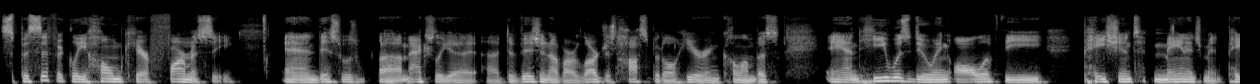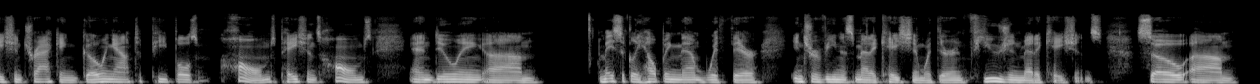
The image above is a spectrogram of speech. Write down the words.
specifically home care pharmacy. And this was um, actually a, a, division of our largest hospital here in Columbus. And he was doing all of the patient management, patient tracking, going out to people's homes, patients' homes, and doing um, basically helping them with their intravenous medication, with their infusion medications. So um,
